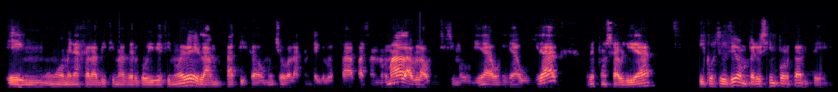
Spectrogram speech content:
en un homenaje a las víctimas del COVID-19. Él ha empatizado mucho con la gente que lo está pasando mal, ha hablado muchísimo de unidad, unidad, unidad, responsabilidad y constitución, pero es importante.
